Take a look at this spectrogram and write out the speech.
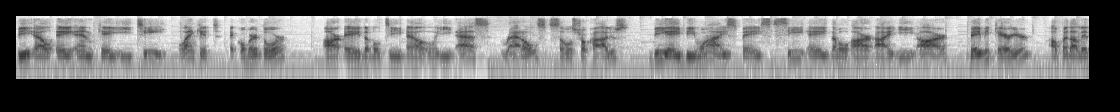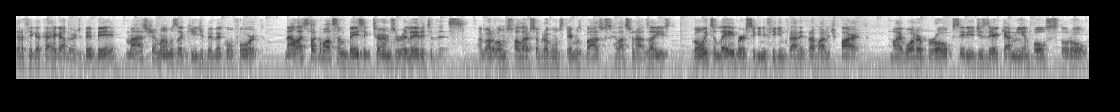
B-L-A-N-K-E-T, blanket, é cobertor. R-A-T-T-L-E-S, rattles, são os chocalhos. B-A-B-Y, space C-A-R-R-I-E-R, baby carrier. Ao pé da letra fica carregador de bebê, mas chamamos aqui de bebê conforto. Now let's talk about some basic terms related to this. Agora vamos falar sobre alguns termos básicos relacionados a isto. Going to labor significa entrar em trabalho de parto. My water broke seria dizer que a minha bolsa estourou.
